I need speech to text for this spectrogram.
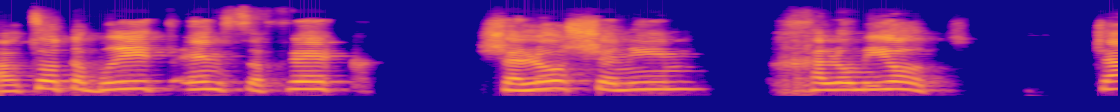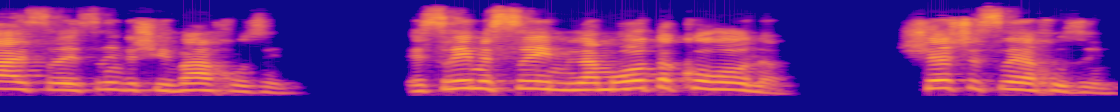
ארצות הברית אין ספק שלוש שנים חלומיות 19 27 אחוזים 2020 למרות הקורונה 16 אחוזים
